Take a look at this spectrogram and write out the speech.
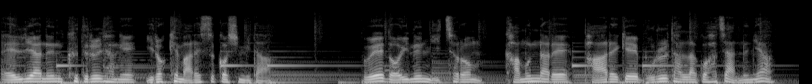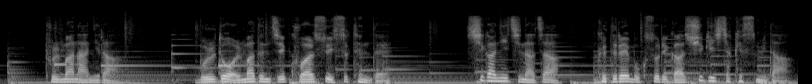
엘리야는 그들을 향해 이렇게 말했을 것입니다. 왜 너희는 이처럼 가문 날에 바알에게 물을 달라고 하지 않느냐? 불만 아니라 물도 얼마든지 구할 수 있을 텐데. 시간이 지나자 그들의 목소리가 쉬기 시작했습니다.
